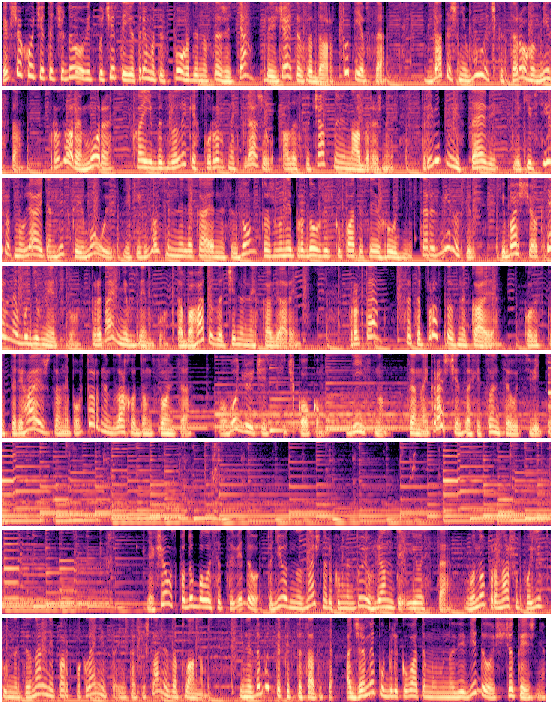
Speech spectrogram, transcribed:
Якщо хочете чудово відпочити і отримати спогади на все життя, приїжджайте в Задар. Тут є все. Затишні вулички старого міста, прозоре море, хай і без великих курортних пляжів, але з сучасною набережною. Привітні місцеві, які всі розмовляють англійською мовою, яких зовсім не лякає не сезон, тож вони продовжують купатися і в грудні. Серед мінусів хіба що активне будівництво, принаймні взимку, та багато зачинених кав'ярень. Проте все це просто зникає, коли спостерігаєш за неповторним заходом сонця, погоджуючись з Хічкоком. Дійсно, це найкращий захід сонця у світі. Якщо вам сподобалося це відео, тоді однозначно рекомендую глянути і ось це. Воно про нашу поїздку в національний парк Покленіця, яка пішла не за планом. І не забудьте підписатися, адже ми публікуватимемо нові відео щотижня.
